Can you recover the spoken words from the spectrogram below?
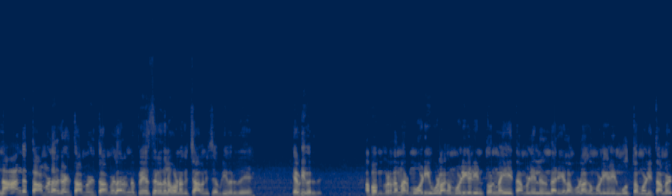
நாங்கள் தமிழர்கள் தமிழ் தமிழர்னு பேசுகிறதுல உனக்கு சாவனிஸ் எப்படி வருது? எப்படி வருது? அப்போ பிரதமர் மோடி உலக மொழிகளின் தொன்மையை தமிழில் இருந்து அறியலாம் உலக மொழிகளின் மூத்த மொழி தமிழ்.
